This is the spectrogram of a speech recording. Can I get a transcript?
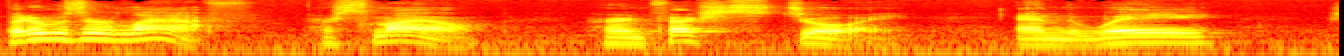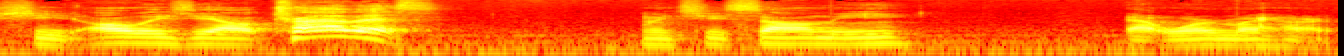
But it was her laugh, her smile, her infectious joy, and the way she'd always yell, Travis! when she saw me that warmed my heart.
